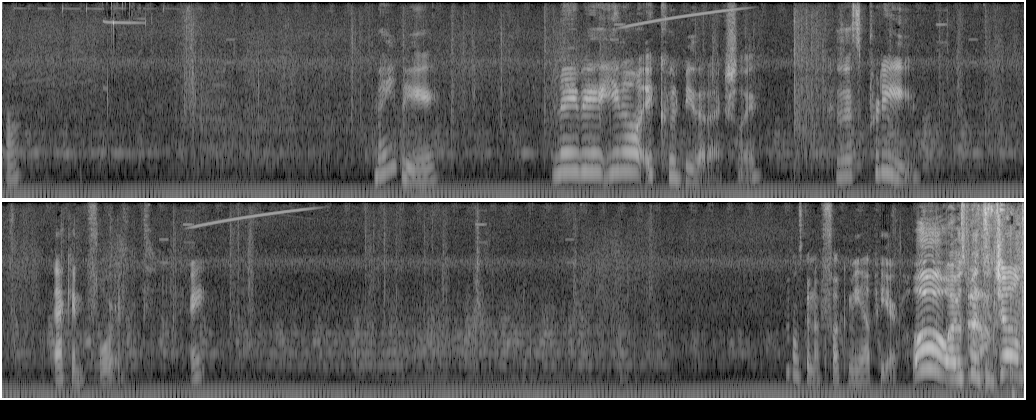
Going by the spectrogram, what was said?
Huh? Maybe. Maybe, you know, it could be that actually. Because it's pretty back and forth, right? Someone's gonna fuck me up here. Oh, I was meant to jump!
